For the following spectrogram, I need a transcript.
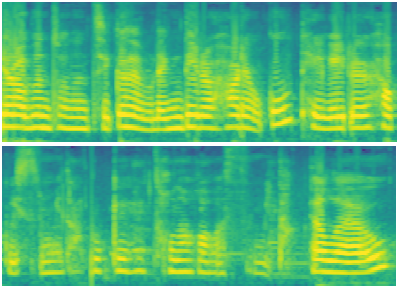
여러분 저는 지금 랭디를 하려고 대기를 하고 있습니다. 이렇게 전화가 왔습니다. Hello.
